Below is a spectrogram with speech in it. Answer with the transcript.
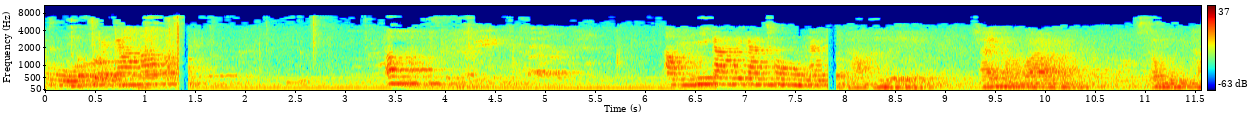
โอ้โหสวยงามมากเอออ่ามีการมีการชมนะทางทะเลใช้คำว่า สมุทร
